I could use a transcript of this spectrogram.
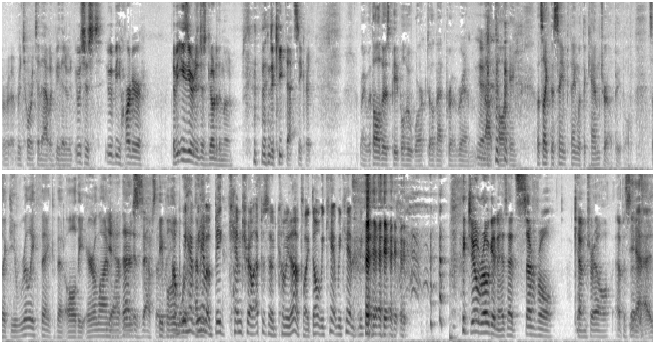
re- retort to that would be that it, would, it, was just it would be harder, it'd be easier to just go to the moon than to keep that secret. Right, with all those people who worked on that program yeah. not talking. It's like the same thing with the chemtrail people. It's like, do you really think that all the airline yeah, workers, that is absolutely people who oh, we have I we mean, have a big chemtrail episode coming up. Like, don't we can't we can't we can't. like Joe Rogan has had several chemtrail episodes. Yeah,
